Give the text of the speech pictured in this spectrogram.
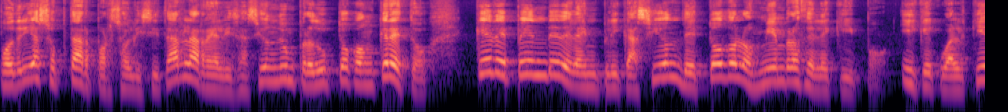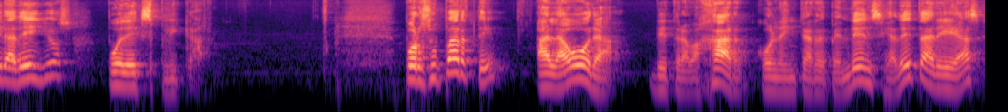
podrías optar por solicitar la realización de un producto concreto que depende de la implicación de todos los miembros del equipo y que cualquiera de ellos puede explicar. Por su parte, a la hora de trabajar con la interdependencia de tareas,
